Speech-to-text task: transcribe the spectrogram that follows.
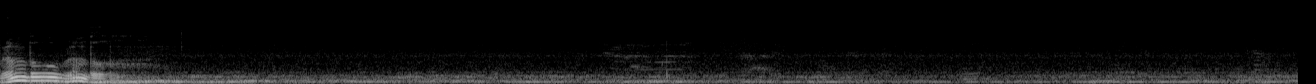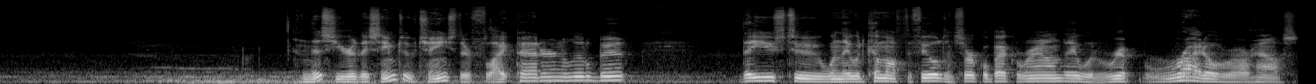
Rumble, rumble. And this year they seem to have changed their flight pattern a little bit. They used to, when they would come off the field and circle back around, they would rip right over our house.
